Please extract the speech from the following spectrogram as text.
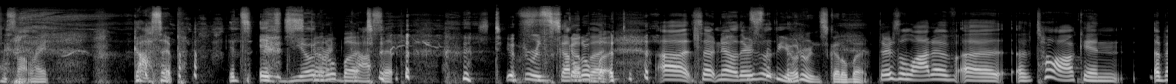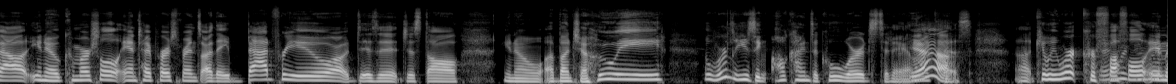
That's not right. Gossip. It's it's deodorant Scuttlebutt. gossip. deodorant scuttlebutt. Uh, so no, there's It's the a, deodorant scuttlebutt. there's a lot of uh of talk and about you know commercial antiperspirants. Are they bad for you, or is it just all you know a bunch of hooey? Oh, we're using all kinds of cool words today. I Yeah. like this. Uh, can we work kerfuffle in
